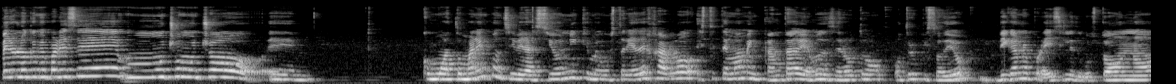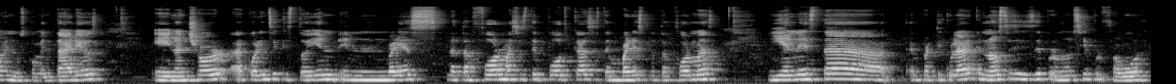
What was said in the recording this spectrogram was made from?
Pero lo que me parece mucho, mucho eh, como a tomar en consideración y que me gustaría dejarlo, este tema me encanta, deberíamos hacer otro, otro episodio. Díganme por ahí si les gustó o no en los comentarios en Anchor. Acuérdense que estoy en, varias plataformas, este podcast está en varias plataformas y en esta en particular, que no sé si se pronuncia, por favor,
